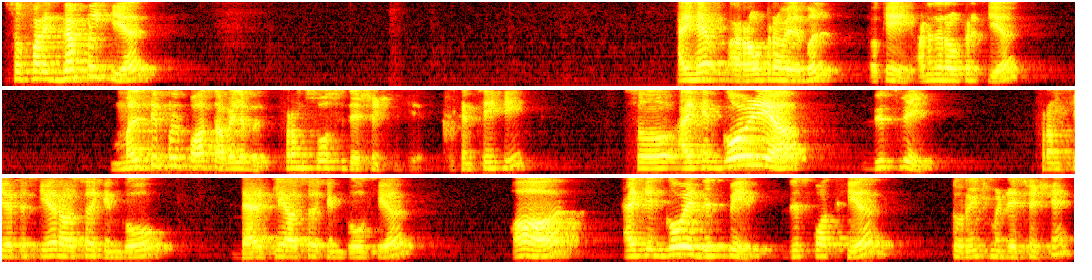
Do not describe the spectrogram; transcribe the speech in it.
So for example here, I have a router available. Okay, another router here. Multiple path available from source destination here. You can see here. So I can go here this way. From here to here also I can go directly also I can go here or I can go with this way, this path here to reach my destination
